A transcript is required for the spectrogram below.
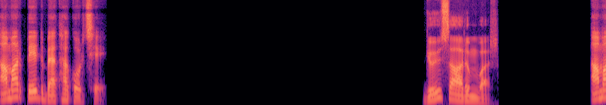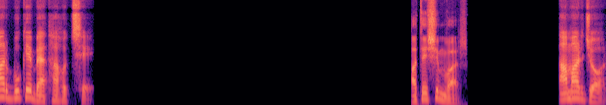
আমার পেট ব্যথা করছে Göğüs ağrım var. আমার বুকে ব্যথা হচ্ছে Ateşim var. আমার জ্বর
